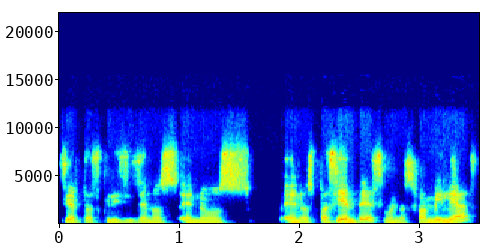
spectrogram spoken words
ciertas crisis en los, en los pacientes o en las familias,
